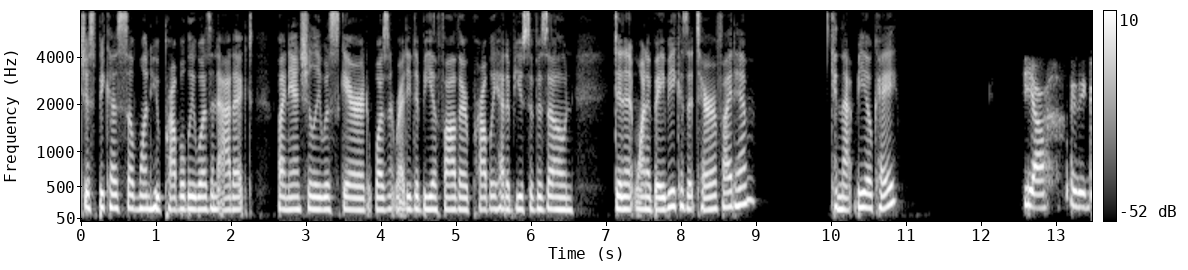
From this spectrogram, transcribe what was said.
Just because someone who probably was an addict, financially was scared, wasn't ready to be a father, probably had abuse of his own, didn't want a baby because it terrified him? Can that be okay? Yeah, I think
